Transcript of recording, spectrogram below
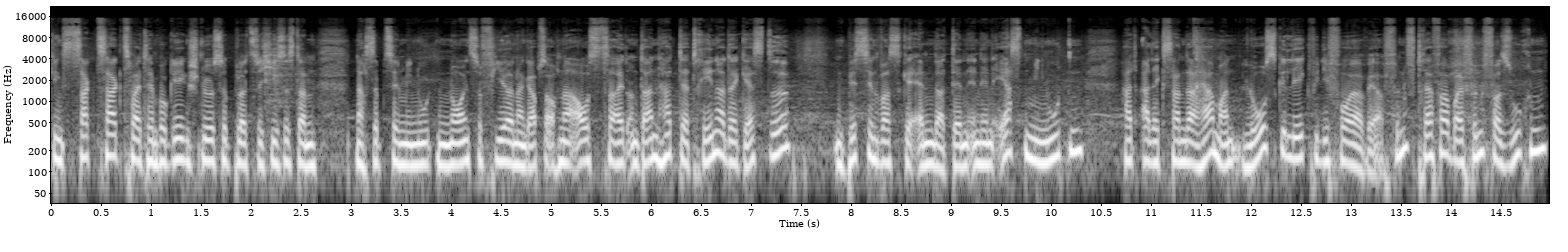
ging es zack, zack, zwei Tempo-Gegenstöße. Plötzlich hieß es dann nach 17 Minuten 9 zu 4 und dann gab es auch eine Auszeit. Und dann hat der Trainer der Gäste ein bisschen was geändert, denn in den ersten Minuten hat Alexander Herrmann losgelegt wie die Feuerwehr. Fünf Treffer bei fünf Versuchen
